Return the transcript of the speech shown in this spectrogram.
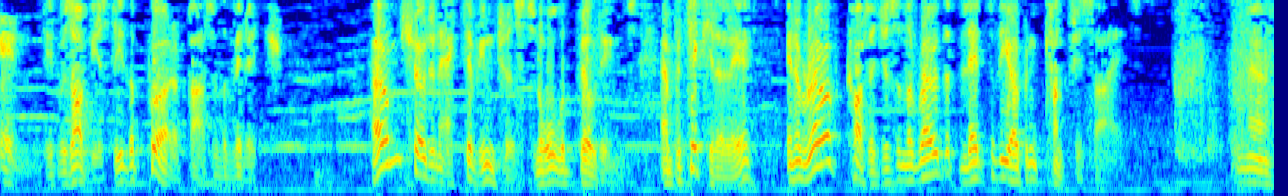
end. It was obviously the poorer part of the village. Holmes showed an active interest in all the buildings, and particularly in a row of cottages in the road that led to the open countryside. Yes.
